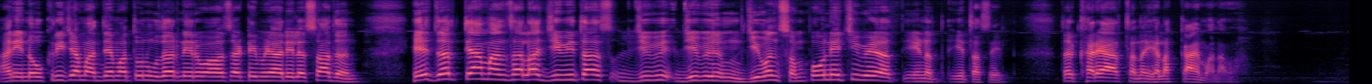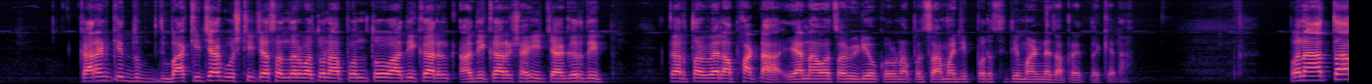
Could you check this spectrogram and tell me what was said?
आणि नोकरीच्या माध्यमातून उदरनिर्वाहासाठी मिळालेलं साधन हे जर त्या माणसाला जीविता जीवी जीवी जीवन संपवण्याची वेळ येणं येत असेल तर खऱ्या अर्थानं ह्याला काय मानावं कारण की दु- बाकीच्या गोष्टीच्या संदर्भातून आपण तो अधिकार अधिकारशाहीच्या गर्दीत कर्तव्याला फाटा या नावाचा व्हिडिओ करून आपण सामाजिक परिस्थिती मांडण्याचा प्रयत्न केला. पण आता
